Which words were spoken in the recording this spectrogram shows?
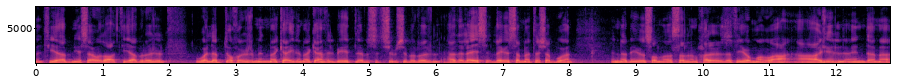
من ثياب نساء وضعت ثياب رجل ولا بتخرج من مكان إلى مكان في البيت لبست شبشب الرجل هذا لا لا يسمى تشبها. النبي صلى الله عليه وسلم خرج ذات يوم وهو عجل عندما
